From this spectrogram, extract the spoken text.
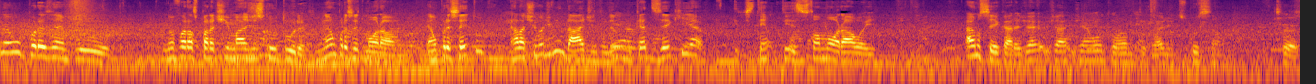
Não, por exemplo, não farás para ti imagem de escultura. Não é um preceito moral. É um preceito relativo à divindade, entendeu? Não quer dizer que é- tem- tem- existe uma moral aí. Ah, eu não sei, cara. Já, já, já é um outro âmbito já de discussão. Certo.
